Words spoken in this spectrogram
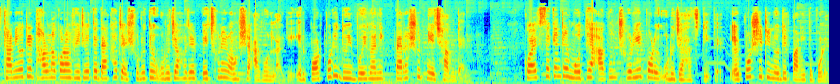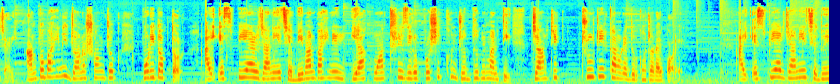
স্থানীয়দের ধারণা করা ভিডিওতে দেখা যায়, শুরুতে উড়োজাহাজের পেছনের অংশে আগুন লাগে। এর পরপরই দুই বৈমানিক প্যারাশুট নিয়ে ঝাঁপ দেন। কয়েক সেকেন্ডের মধ্যে আগুন ছড়িয়ে পড়ে উড়োজাহাজটিতে। এরপর সেটি নদীর পানিতে পড়ে যায়। আন্তঃবাহিনী জনসংযোগ পরিদপ্তর আইএসপিআর জানিয়েছে, বিমান বাহিনীর ইয়াক ওয়ান থ্রি জিরো প্রশিক্ষণ যুদ্ধ বিমানটি যান্ত্রিক ত্রুটির কারণে দুর্ঘটনায় পড়ে। আইএসপিআর জানিয়েছে, দুই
